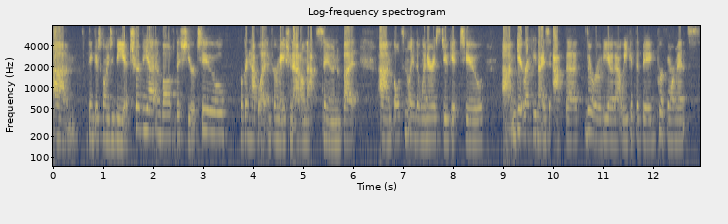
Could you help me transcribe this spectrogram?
Um, I think there's going to be a trivia involved this year too. We're going to have a lot of information out on that soon. But um, ultimately, the winners do get to um, get recognized at the, the rodeo that week at the big performance.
